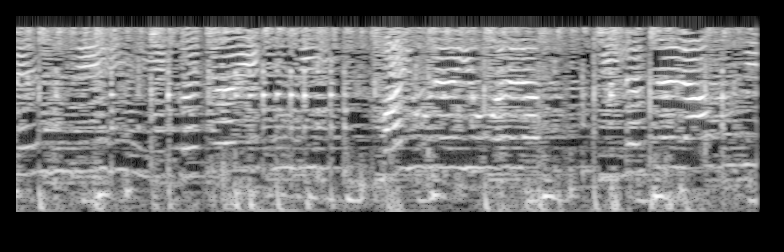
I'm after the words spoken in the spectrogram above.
බෙන්නේ එකට එකුනි මයුර යුවල කිලසලම්නි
